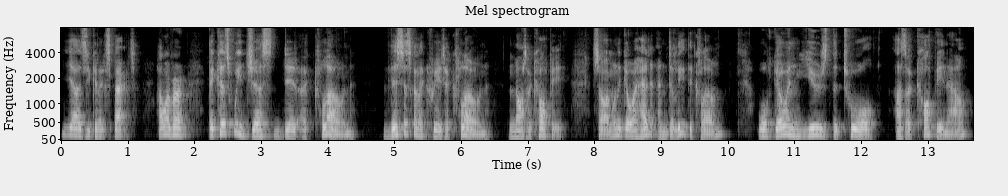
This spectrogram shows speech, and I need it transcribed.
Yeah, as you can expect. However, because we just did a clone, this is going to create a clone, not a copy. So I'm going to go ahead and delete the clone. We'll go and use the tool as a copy now.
